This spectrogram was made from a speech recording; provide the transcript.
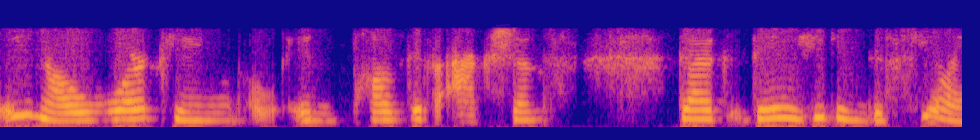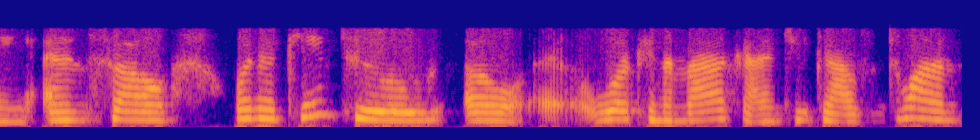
you know, working in positive actions that they're hitting the ceiling. And so when I came to uh, work in America in 2001,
